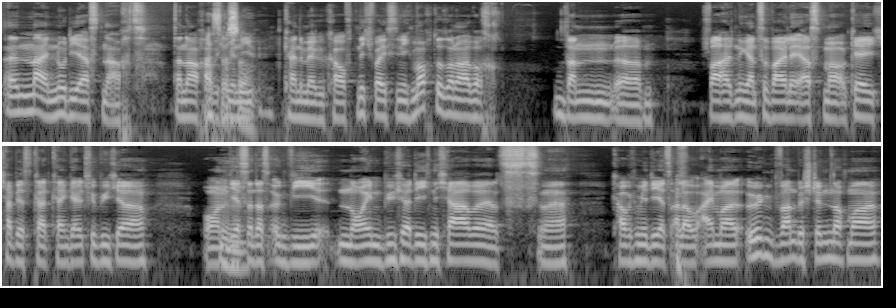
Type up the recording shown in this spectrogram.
Äh, nein, nur die ersten acht. Danach habe ich so. mir nie, keine mehr gekauft. Nicht, weil ich sie nicht mochte, sondern einfach dann ähm, war halt eine ganze Weile erstmal, okay, ich habe jetzt gerade kein Geld für Bücher und Mhm. jetzt sind das irgendwie neun Bücher, die ich nicht habe. Jetzt äh, kaufe ich mir die jetzt alle auf einmal irgendwann bestimmt nochmal.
